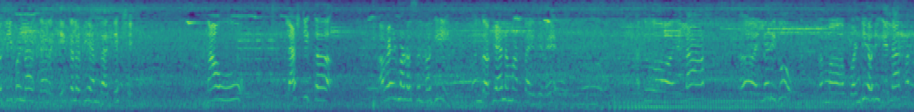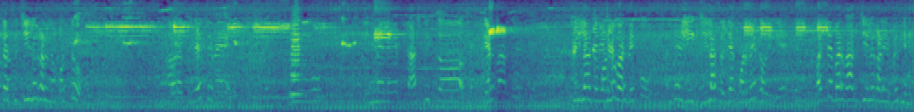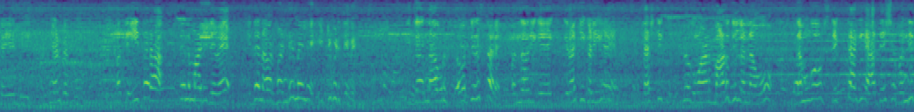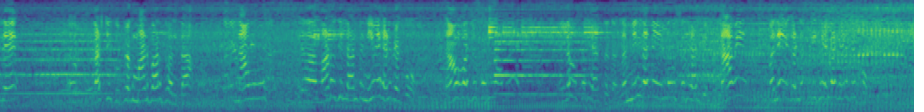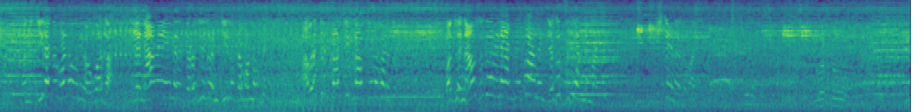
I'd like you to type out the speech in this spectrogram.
ನಿಂಬಾಳ್ಕರ್ ಏಕಲವ್ಯ ಎಂಬ ಅಧ್ಯಕ್ಷೆ. ನಾವು ಪ್ಲಾಸ್ಟಿಕ್ ಅವಾಯ್ಡ್ ಮಾಡೋ ಸಲುವಾಗಿ ಒಂದು ಅಭಿಯಾನ ಮಾಡ್ತಾ ಇದ್ದೇವೆ. ಅದು ಎಲ್ಲ ಎಲ್ಲರಿಗೂ, ನಮ್ಮ ಬಂಡಿಯವರಿಗೆಲ್ಲ ಹತ್ತತ್ತು ಚೀಲಗಳನ್ನು ಕೊಟ್ಟು ಅವ್ರ ಹತ್ರ ಹೇಳ್ತೇವೆ ಇನ್ಮೇಲೆ ಪ್ಲಾಸ್ಟಿಕ್ ಕೇಳಬಾರ್ದು. ಚೀಲ ತಗೊಂಡು ಬರಬೇಕು ಅಂತೇಳಿ ಈಗ ಚೀಲ ಸದ್ಯ ಕೊಡಬೇಕು ಅವರಿಗೆ. ಮತ್ತೆ ಬರುವಾಗ ಚೀಲಗಳು ಇರ್ಬೇಕು ನಿಮ್ಮ ಕೈಯಲ್ಲಿ ಅಂತ ಹೇಳಬೇಕು. ಮತ್ತೆ ಈ ತರ ಇದನ್ನು ಮಾಡಿದ್ದೇವೆ. ಇದನ್ನು ಅವ್ರ ಬಂಡೆ ಮೇಲೆ ಇಟ್ಟು ಬಿಡ್ತೇವೆ ಇದನ್ನು ಅವ್ರು ಅವ್ರು ತಿಳಿಸ್ತಾರೆ. ಬಂದವರಿಗೆ, ಗಿರಾಕಿಗಳಿಗೆ ಪ್ಲಾಸ್ಟಿಕ್ ಉಪಯೋಗ ಮಾಡ್- ಮಾಡೋದಿಲ್ಲ ನಾವು. ನಮಗೂ ಸ್ಟ್ರಿಕ್ಟ್ ಆಗಿ ಆದೇಶ ಬಂದಿದೆ. ಪ್ಲಾಸ್ಟಿಕ್ ಉಪಯೋಗ ಮಾಡಬಾರ್ದು ಅಂತ. ನಾವು ಮಾಡೋದಿಲ್ಲ ಅಂತ ನೀವೇ ಹೇಳಬೇಕು. ನಾವು ಮೊದಲು ಸರಿ ಎಲ್ಲವೂ ಸರಿ ಆಗ್ತದ. ನಮ್ಮಿಂದನೇ ಎಲ್ಲವೂ ಸರಿ ಆಗಬೇಕು. ನಾವೇ ಮನೆ ಗಂಡಸರಿಗೆ ಎಲ್ಲ ಹೇಳಬೇಕು. ಒಂದು ಚೀಲ ತಗೊಂಡು ಅವ್ರಿಗೆ ಹೋಗುವಾಗ ಇಲ್ಲ, ನಾವೇ ತರೋದಿಲ್ಲ ಒಂದು ಚೀಲ ತಗೊಂಡು ಹೋಗ್ಬೇಕು. ಅವ್ರ ಹತ್ರ ಪ್ಲಾಸ್ಟಿಕ್ ನಾವು ಕೇಳಬಾರ್ದು. ಮೊದಲು ನಾವು ಸುಧಾರಣೆ ಆಗಬೇಕು ಆಮೇಲೆ ಜಗತ್ತು ಸುಧಾರಣೆ ಮಾಡಬೇಕು. ಇಷ್ಟೇ ನನ್ನ ಮಾತು. ಇವತ್ತು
